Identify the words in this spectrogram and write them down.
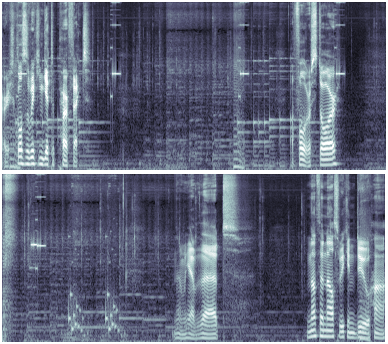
Alright, as close as we can get to perfect. A full restore. That. Nothing else we can do, huh?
